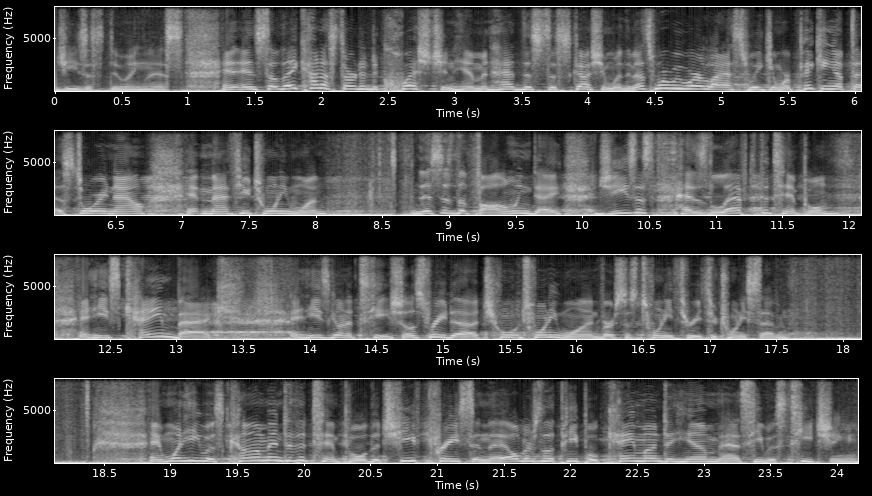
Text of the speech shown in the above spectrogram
Jesus doing this. And, and, so they kind of started to question him and had this discussion with him. That's where we were last week, and we're picking up that story now at Matthew 21. This is the following day. Jesus has left the temple, and he's came back, and he's going to teach. So let's read uh, 21, verses 23 through 27. And when he was come into the temple, the chief priests and the elders of the people came unto him as he was teaching,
